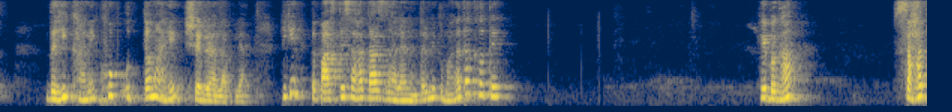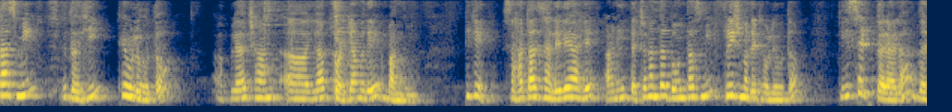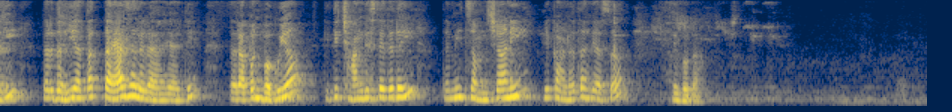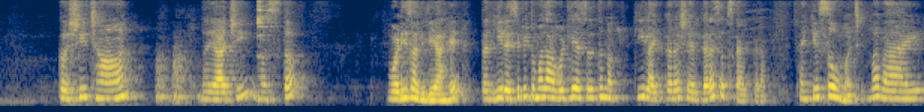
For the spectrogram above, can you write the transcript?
दही खाणे खूप उत्तम आहे शरीराला आपल्या. ठीक आहे? तर पाच ते सहा तास झाल्यानंतर मी तुम्हाला दाखवते. हे बघा. सहा तास मी दही ठेवलं होतं. आपल्या छान ह्या फडक्यामध्ये बांधून. ठीक आहे? सहा तास झालेले आहेत आणि त्याच्यानंतर दोन तास मी फ्रीजमध्ये ठेवले होतं की सेट करायला दही. तर दही आता तयार झालेलं आहे आय थिंक तर आपण बघूया किती छान दिसते ते दही. तर मी चमच्याने हे काढत आहे असं. हे बघा. कशी छान दह्याची मस्त वडी झालेली आहे. तर ही रेसिपी तुम्हाला आवडली असेल तर नक्की लाईक करा शेअर करा सबस्क्राईब करा. Thank you so much bye bye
